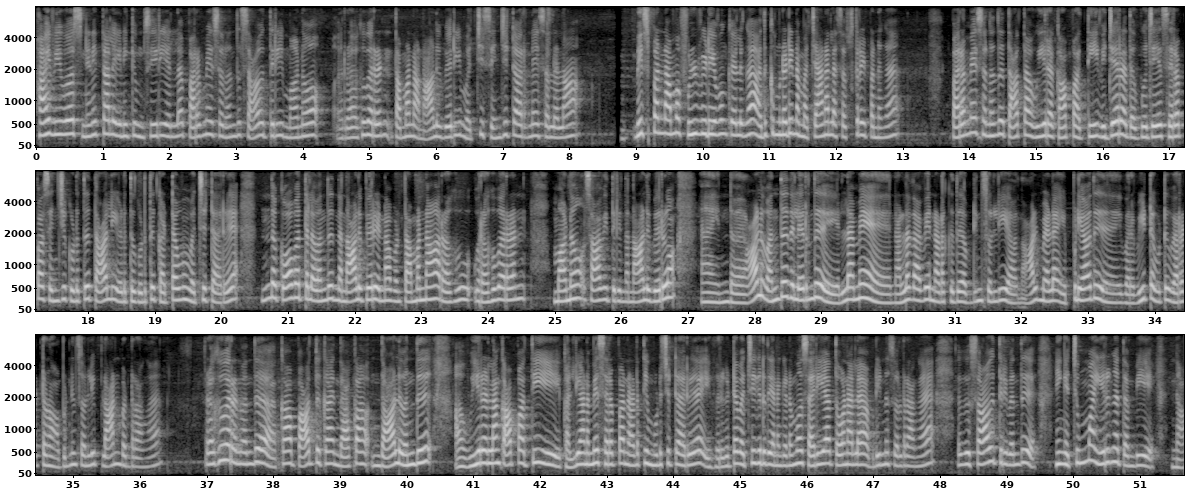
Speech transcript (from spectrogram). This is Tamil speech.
ஹாய் வியூவர்ஸ் நினைத்தால் இனிக்கும் சீரியலில் பரமேஸ்வர் வந்து சாவித்திரி மனோ ரகுவரன் தமன்னா நாலு பேரையும் வச்சு செஞ்சிட்டாருன்னே சொல்லலாம். மிஸ் பண்ணாமல் ஃபுல் வீடியோவும் கேளுங்கள் அதுக்கு முன்னாடி நம்ம சேனலை சப்ஸ்கிரைப் பண்ணுங்கள் பரமேஸ்வரன் வந்து தாத்தா உயிரை காப்பாற்றி விஜயரத பூஜையை சிறப்பாக செஞ்சு கொடுத்து தாலி எடுத்து கொடுத்து கட்டவும் வச்சுட்டாரு. இந்த கோபத்தில் வந்து இந்த நாலு பேரும் என்ன பண்ண தமன்னா ரகு ரகுவரன் மனோ சாவித்திரி இந்த நாலு பேரும் இந்த ஆள் வந்ததுலேருந்து எல்லாமே நல்லதாகவே நடக்குது அப்படின்னு சொல்லி அந்த ஆள் மேலே எப்படியாவது இவரை வீட்டை விட்டு விரட்டணும் அப்படின்னு சொல்லி பிளான் பண்ணுறாங்க ரகுவரன் வந்து அக்கா பார்த்துக்கா இந்த அக்கா இந்த ஆள் வந்து உயிரெல்லாம் காப்பாற்றி கல்யாணமே சிறப்பாக நடத்தி முடிச்சிட்டாரு. இவர்கிட்ட வச்சுக்கிறது எனக்கு என்னமோ சரியாக தோணலை அப்படின்னு சொல்கிறாங்க அது சாவித்திரி வந்து நீங்கள் சும்மா இருங்க தம்பி.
